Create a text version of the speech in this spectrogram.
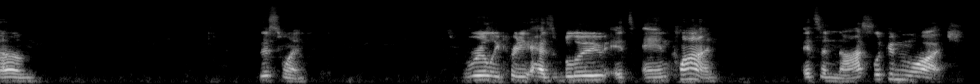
Um, this one, really pretty. It has blue. It's Anne Klein. It's a nice looking watch.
